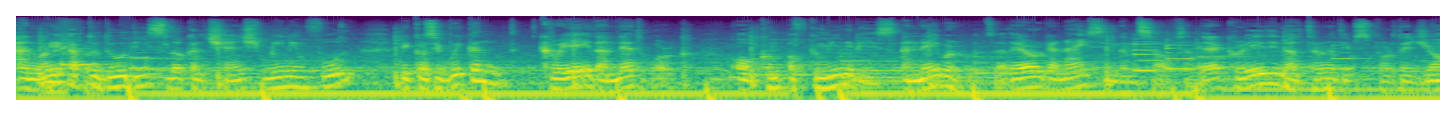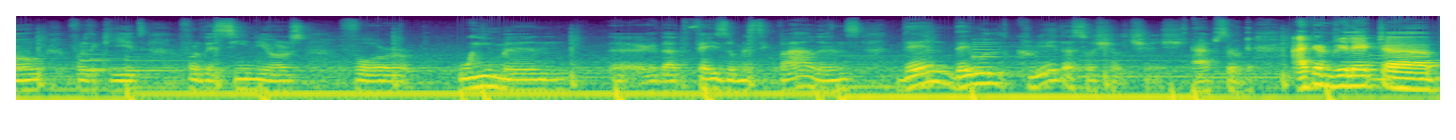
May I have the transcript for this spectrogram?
And we have to do this local change meaningful because if we can create a network of, com- of communities and neighborhoods that they're organizing themselves and they're creating alternatives for the young for the kids for the seniors for women uh, that face domestic violence then they will create a social change. Absolutely. I can relate uh,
